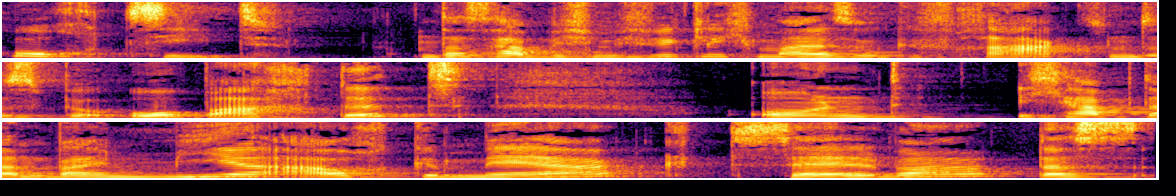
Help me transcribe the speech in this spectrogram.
hochzieht? Und das habe ich mich wirklich mal so gefragt und das beobachtet. Und ich habe dann bei mir auch gemerkt selber, dass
